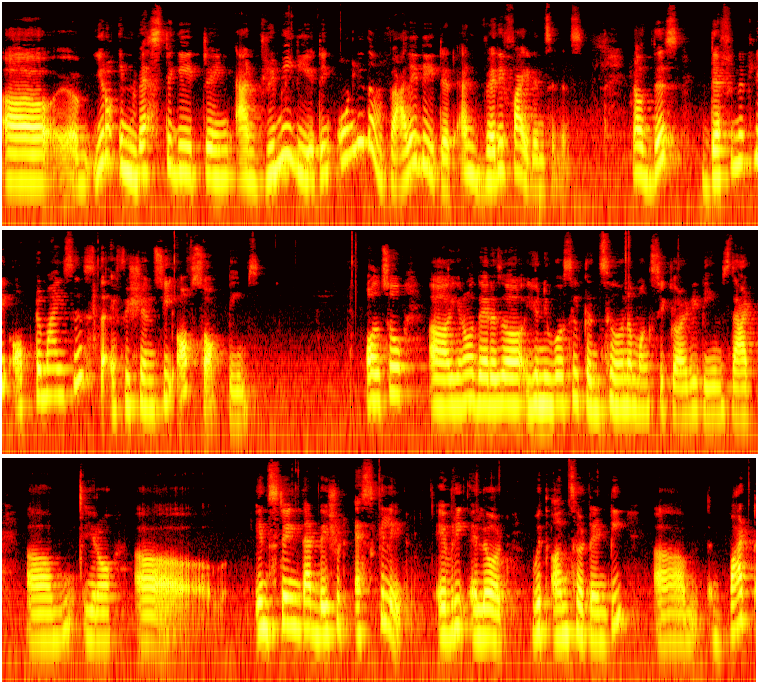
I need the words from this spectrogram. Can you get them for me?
uh, um, you know investigating and remediating only the validated and verified incidents. Now, this definitely optimizes the efficiency of SOC teams also uh, you know there is a universal concern among security teams that um, you know uh, instinct that they should escalate every alert with uncertainty. Um, but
